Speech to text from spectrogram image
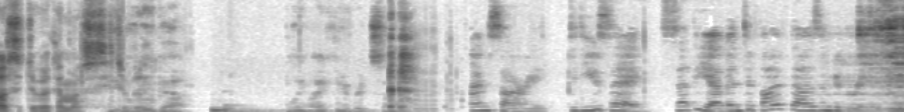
Oh, s'il te plaît, Kamas, s'il te plaît. Believe I favorite song? I'm sorry. Did you say set the oven to 5,000 degrees?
